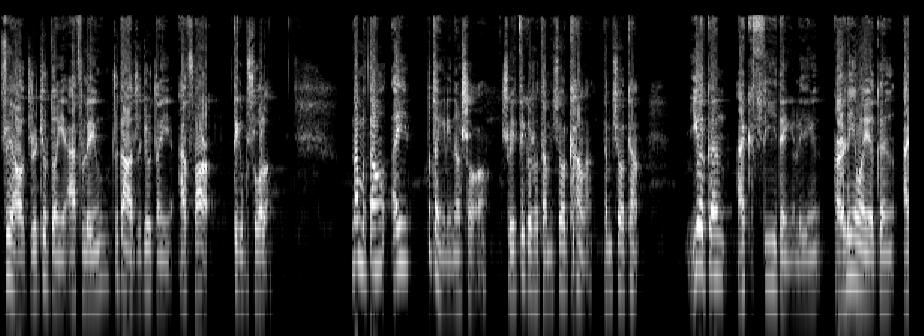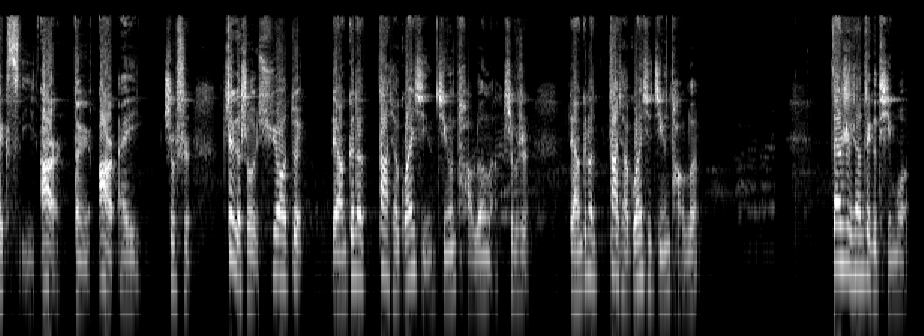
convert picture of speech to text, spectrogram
最小值就等于 f 零，最大值就等于 f 二，这个不说了。那么当 a 不等于零的时候啊，所以这个时候咱们需要看了，咱们需要看。一个根 x 一等于零，而另外一个根 x 一二等于二 a，是不是？这个时候需要对两根的大小关系进行讨论了，是不是？两根的大小关系进行讨论。但是像这个题目，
